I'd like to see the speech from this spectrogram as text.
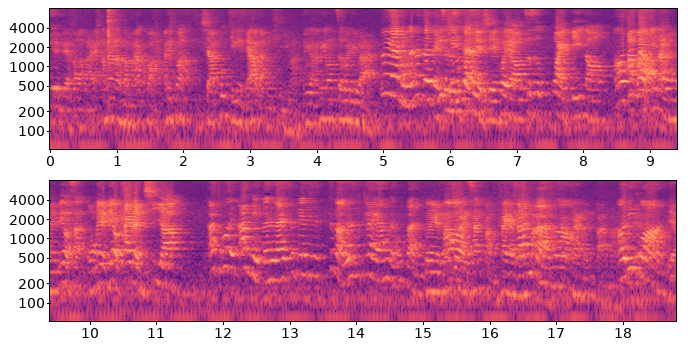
对对，好来，啊，那慢慢看，啊，你看社区经营了有人去嘛？对啊，你讲这位礼拜。对呀，你们那个。哎，这是关联协会哦，这是外宾哦。哦，啊，外宾来，我们也没有上，我们也没有开冷气啊。啊，不会，啊，你们来这边是，这好像是太阳能板。对，他就来参访太阳能板。哦。太阳能板嘛。哦，你看，这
